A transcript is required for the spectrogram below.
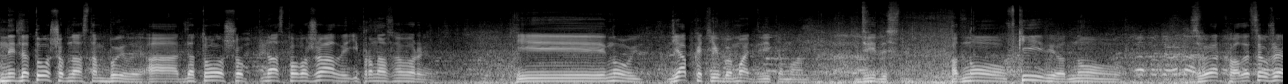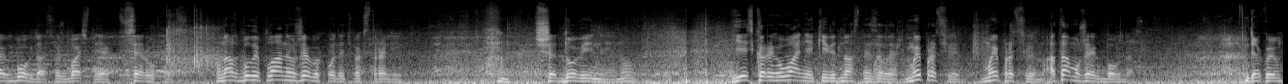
Не для того, щоб нас там били, а для того, щоб нас поважали і про нас говорили. І ну, я б хотів би мати дві команди, дві десни. Одну в Києві, одну зверху, але це вже як Бог дасть, ви ж бачите, як все рухається. У нас були плани вже виходити в екстраліг. Ще до війни. Ну, є коригування, які від нас не залежать. Ми працюємо, ми працюємо, а там уже як Бог дасть. Дякую.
